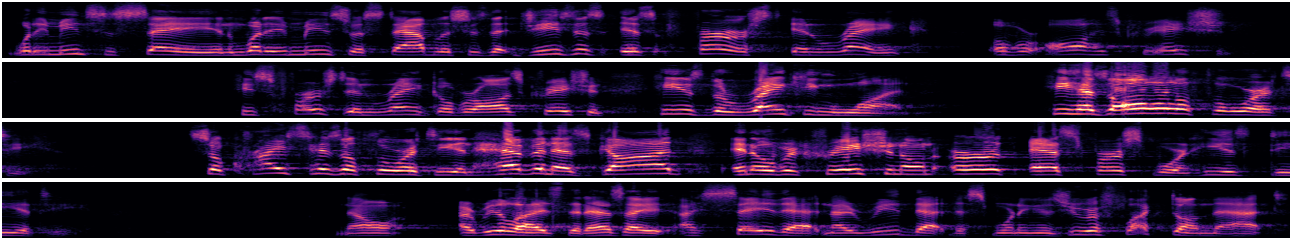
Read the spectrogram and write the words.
What he means to say and what he means to establish is that Jesus is first in rank over all his creation. He's first in rank over all his creation. He is the ranking one. He has all authority. So Christ has authority in heaven as God and over creation on earth as firstborn. He is deity. Now, I realize that as I, I say that and I read that this morning, as you reflect on that,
